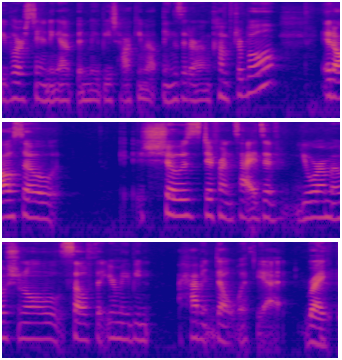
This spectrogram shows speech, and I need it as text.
people are standing up and maybe talking about things that are uncomfortable it also shows different sides of your emotional self that you're maybe haven't dealt with yet. Right.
